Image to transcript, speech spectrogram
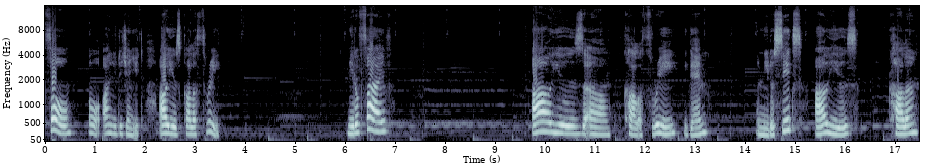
4 oh I need to change it. I'll use color 3 needle 5 I'll use um, color 3 again. And needle 6 I'll use color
